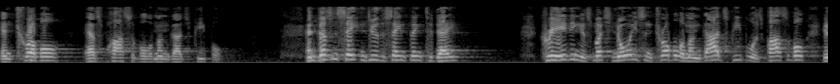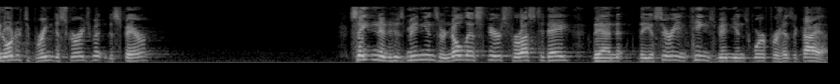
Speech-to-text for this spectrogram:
and trouble as possible among God's people. And doesn't Satan do the same thing today? creating as much noise and trouble among God's people as possible in order to bring discouragement and despair? Satan and his minions are no less fierce for us today than the Assyrian king's minions were for Hezekiah.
